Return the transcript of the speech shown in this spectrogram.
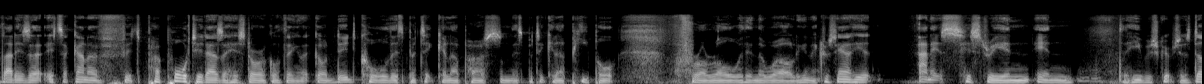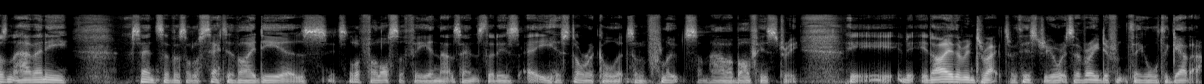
That is a it's a kind of it's purported as a historical thing that God did call this particular person, this particular people, for a role within the world. You know, Christianity and its history in in the Hebrew Scriptures doesn't have any sense of a sort of set of ideas. It's not a philosophy in that sense that is ahistorical that sort of floats somehow above history. It, it, it either interacts with history or it's a very different thing altogether.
